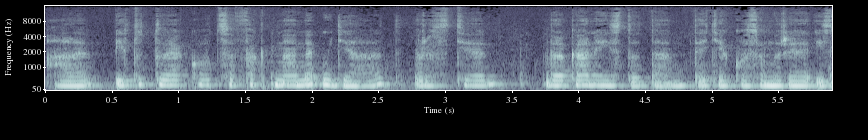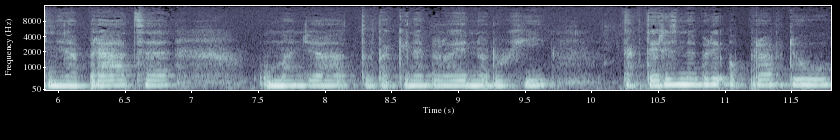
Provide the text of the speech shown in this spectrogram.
ale je to to, jako, co fakt máme udělat. Prostě velká nejistota. Teď jako samozřejmě i změna práce, u manžela to taky nebylo jednoduchý. Tak tehdy jsme byli opravdu,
